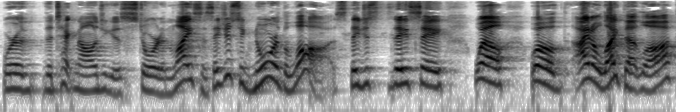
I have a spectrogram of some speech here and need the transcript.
where the technology is stored and licensed. They just ignore the laws. They just they say, well, well, I don't like that law,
